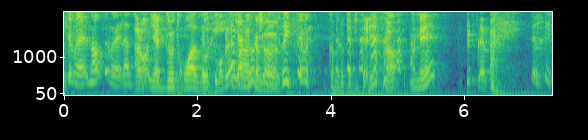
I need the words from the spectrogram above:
c'est vrai. Non, c'est vrai. Là, Alors, il y a deux, trois autres problèmes, il y a hein, d'autres comme, choses. euh, Oui, c'est vrai. comme le capitalisme, hein, mais plus de flemme. C'est vrai.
